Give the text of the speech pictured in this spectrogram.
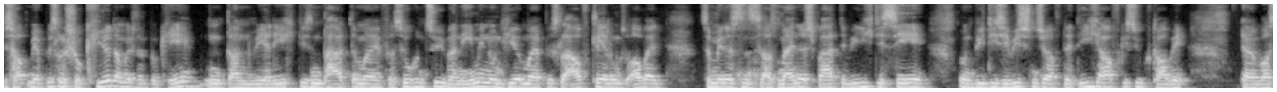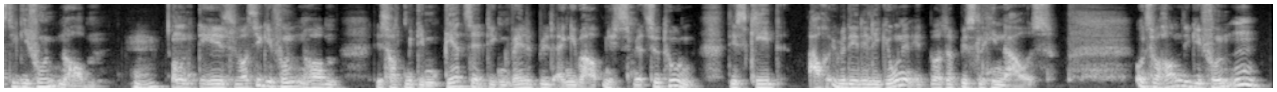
Das hat mir ein bisschen schockiert, da habe ich gesagt, okay, und dann werde ich diesen Partner mal versuchen zu übernehmen und hier mal ein bisschen Aufklärungsarbeit, zumindest aus meiner Sparte, wie ich das sehe und wie diese Wissenschaftler, die ich aufgesucht habe, äh, was die gefunden haben. Mhm. Und das, was sie gefunden haben, das hat mit dem derzeitigen Weltbild eigentlich überhaupt nichts mehr zu tun. Das geht auch über die Religionen etwas ein bisschen hinaus. Und zwar haben die gefunden,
